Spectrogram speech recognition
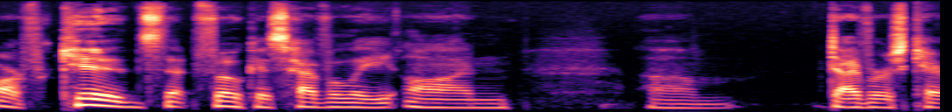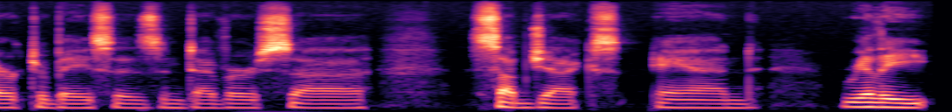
are for kids that focus heavily on um, diverse character bases and diverse uh, subjects and really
